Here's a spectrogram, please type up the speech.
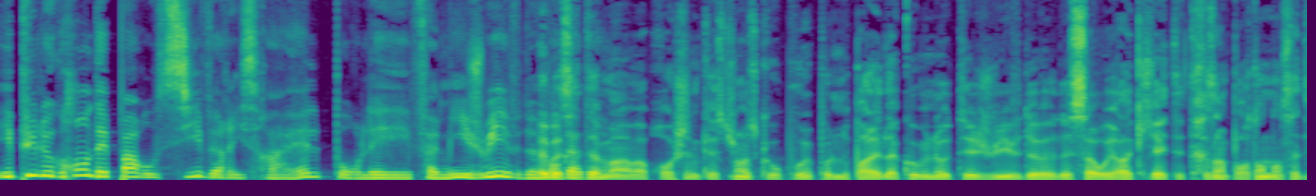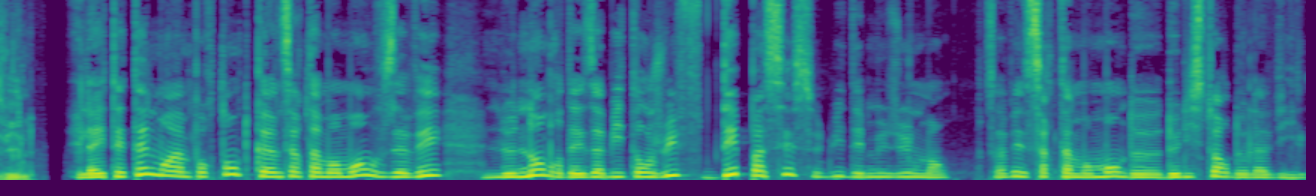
Et puis le grand départ aussi vers Israël pour les familles juives de Eh ben, C'était ma, ma prochaine question. Est-ce que vous pouvez nous parler de la communauté juive de, de Saouira qui a été très importante dans cette ville? Elle a été tellement importante qu'à un certain moment, vous avez le nombre des habitants juifs dépassé celui des musulmans. Vous savez, certains moments de, de l'histoire de la ville.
